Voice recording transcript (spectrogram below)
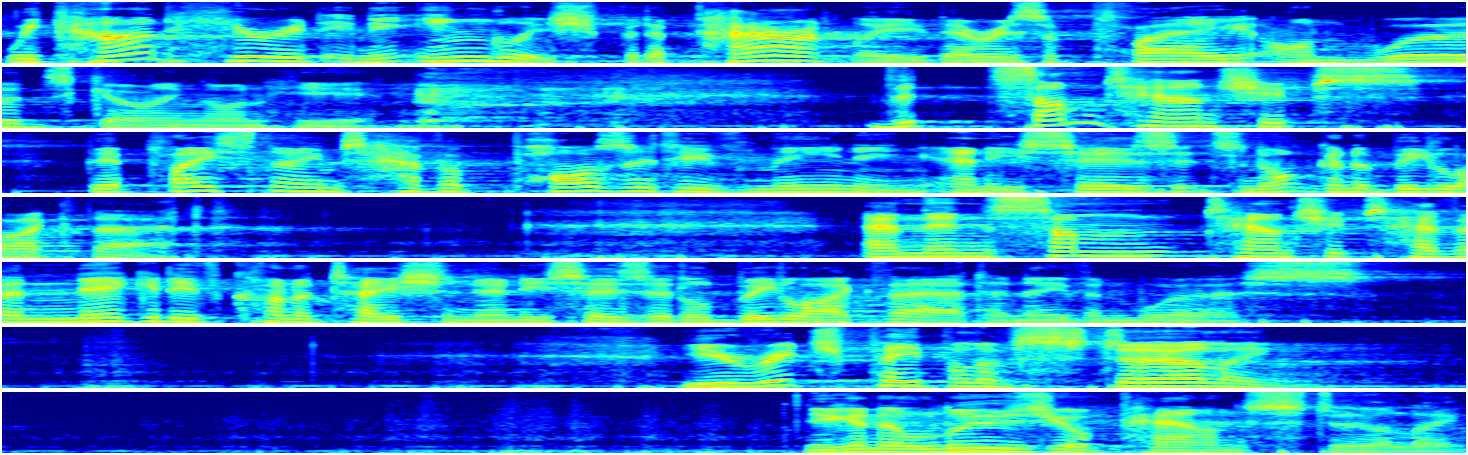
We can't hear it in English, but apparently there is a play on words going on here. The, some townships, their place names have a positive meaning, and he says it's not going to be like that. And then some townships have a negative connotation, and he says it'll be like that and even worse. You rich people of Stirling, you're going to lose your pound sterling.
